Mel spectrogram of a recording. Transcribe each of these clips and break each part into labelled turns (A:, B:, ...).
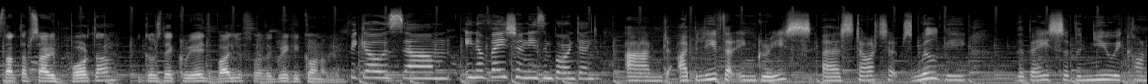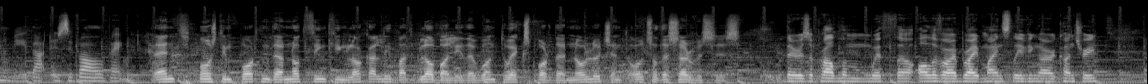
A: Startups are important because they create value for the Greek economy.
B: Because um, innovation is important.
C: And I believe that in Greece, uh, startups will be the base of the new economy that is evolving.
D: And most important, they're not thinking locally but globally. They want to export their knowledge and also their services.
E: There is a problem with uh, all of our bright minds leaving our country.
